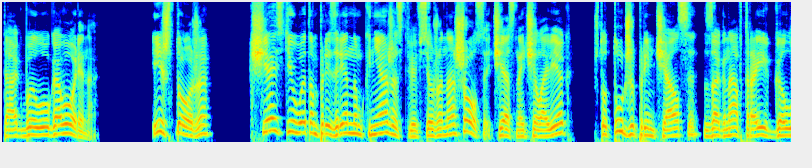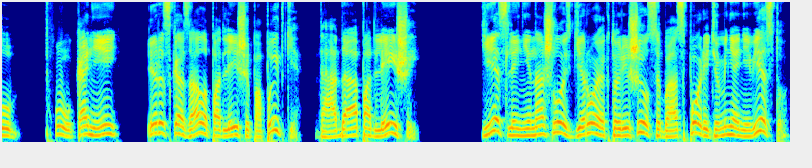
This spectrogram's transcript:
Так было уговорено. И что же? К счастью, в этом презренном княжестве все же нашелся честный человек, что тут же примчался, загнав троих голуб фу, коней, и рассказал о подлейшей попытке. Да-да, подлейшей. Если не нашлось героя, кто решился бы оспорить у меня невесту,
